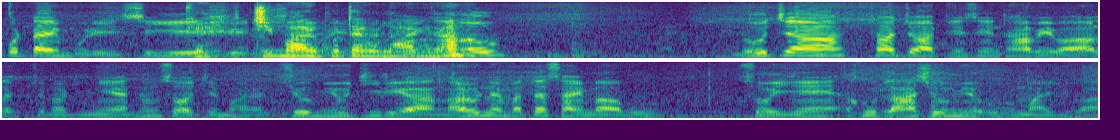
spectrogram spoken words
ပုတ်တိုက်မှုတွေစီရေးကြီးမားတဲ့ပုတ်တိုက်မှုလားနော်နိုးကြထကြပြင်ဆင်ထားပေးပါလို့ကျွန်တော်ဒီနေ့ကနှုံးဆော်ခြင်းပါတယ်တချို့မျိုးကြီးတွေကငါတို့နဲ့မသက်ဆိုင်ပါဘူးဆိုရင်အခုလာရှိုးမျိုးဥပမာယူပါ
